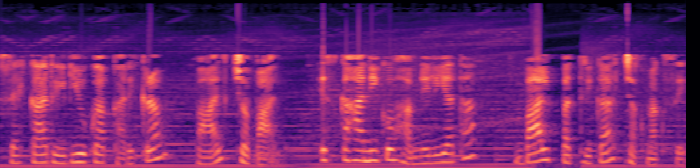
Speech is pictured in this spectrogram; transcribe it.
सहकार रेडियो का कार्यक्रम बाल चौपाल। इस कहानी को हमने लिया था बाल पत्रिका चकमक से।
